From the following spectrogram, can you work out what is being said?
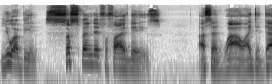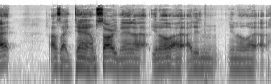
you are being suspended for five days. I said, Wow, I did that. I was like, Damn, sorry, man. I, you know, I, I didn't, you know, I,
